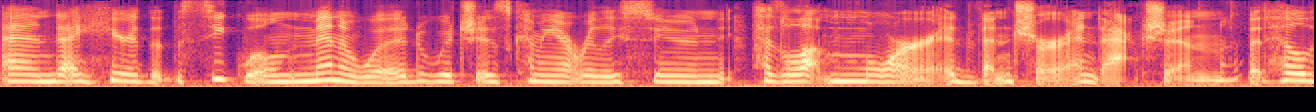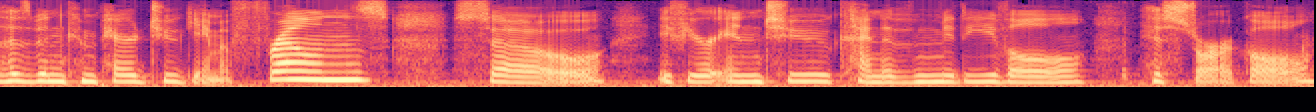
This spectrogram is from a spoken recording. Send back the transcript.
And I hear that the sequel, Menewood, which is coming out really soon, has a lot more adventure and action. But Hild has been compared to Game of Thrones, so if you're into kind of medieval historical,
